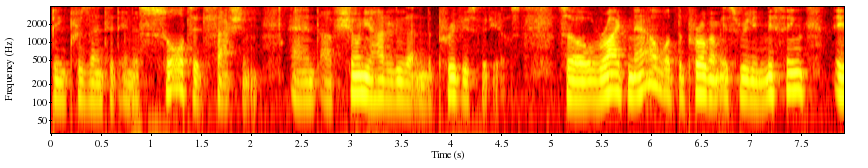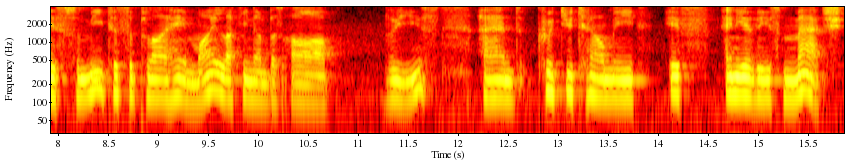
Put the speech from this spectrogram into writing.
being presented in a sorted fashion. And I've shown you how to do that in the previous videos. So right now what the program is really missing is for me to supply, hey, my lucky numbers are these. And could you tell me if any of these match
